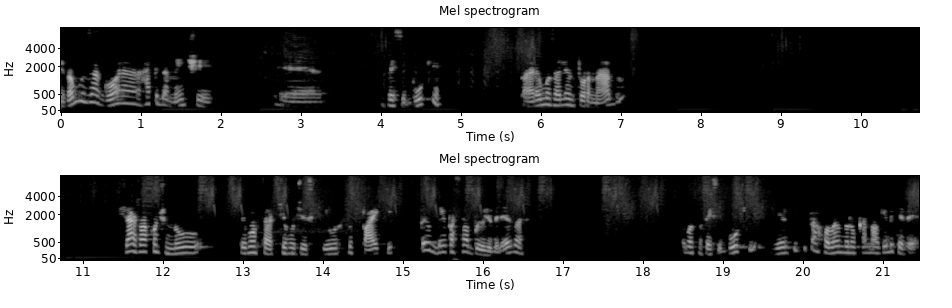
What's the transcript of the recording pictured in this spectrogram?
Bem, vamos agora rapidamente é, no Facebook. Paramos ali no Tornado. Já já continuo demonstrativo de skills do Pike também para essa build, beleza? Vamos no Facebook ver o que está rolando no canal Game TV.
